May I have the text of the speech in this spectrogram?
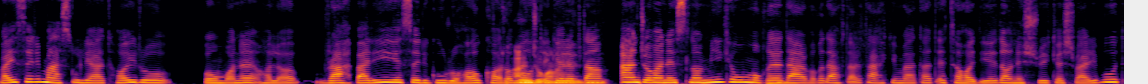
و یه سری مسئولیت هایی رو به عنوان حالا رهبری یه سری گروه ها و کارا به عهده انجمن گرفتم. انجمن اسلامی که اون موقع. در واقع دفتر تحکیم وحدت اتحادیه دانشجوی کشوری بود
